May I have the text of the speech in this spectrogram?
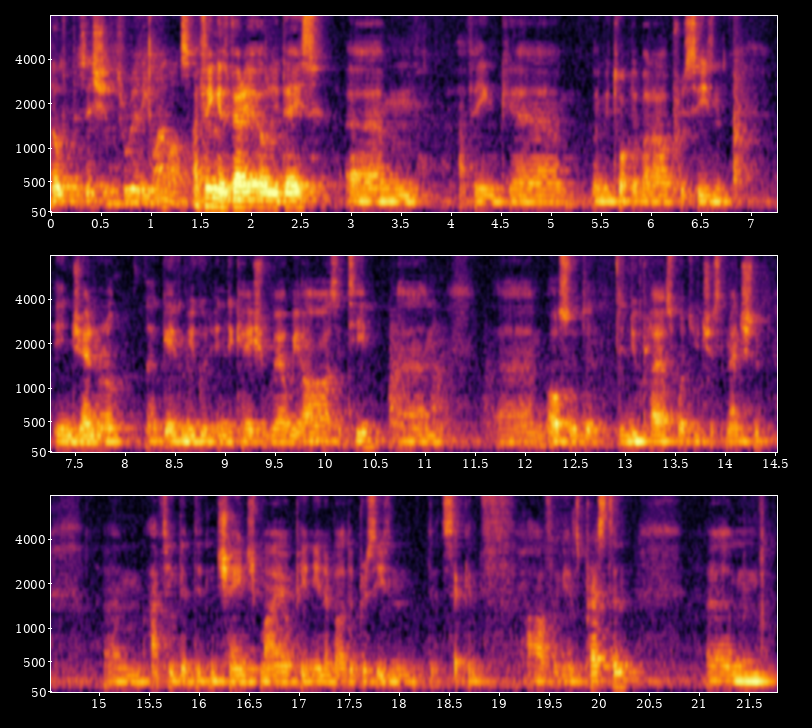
those positions really well? I think it's very early days. Um, I think um, when we talked about our preseason in general, that gave me a good indication where we are as a team. Um, um, also the, the new players, what you just mentioned. Um, I think that didn't change my opinion about the preseason, the second half against Preston. Um,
